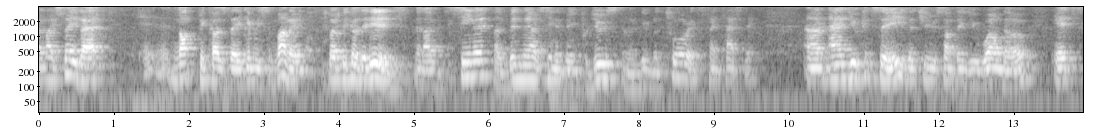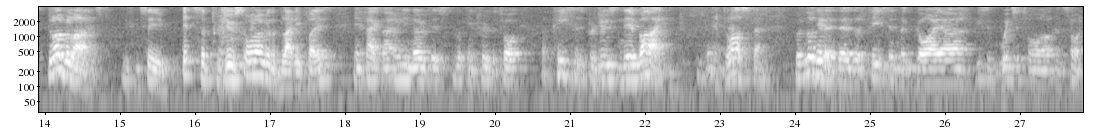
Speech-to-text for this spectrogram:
and I say that uh, not because they give me some money, but because it is. And I've seen it, I've been there, I've seen it being produced, and I've given a tour. It's fantastic. Um, and you can see that you something you well know. It's globalized. You can see bits are produced all over the bloody place. In fact, I only noticed looking through the talk a piece is produced nearby Gloucester. But look at it, there's a piece in Nagoya, a piece in Wichita, and so on.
